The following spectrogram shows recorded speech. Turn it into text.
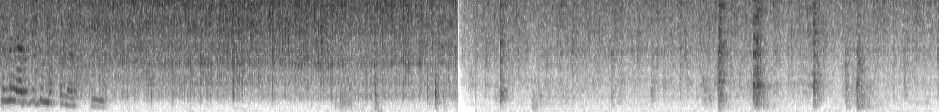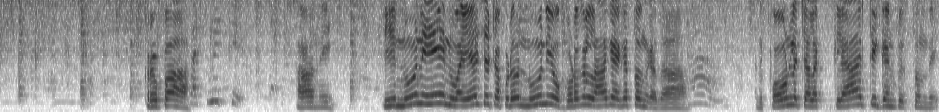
కరివేపాకుని ఎరగడ్డ ముక్కలు వేస్తున్నా కృప. పచ్చిమిర్చి. ఆ, నీ. ఈ నూనె నువ్వు వేసేటప్పుడు నూనె బుడగల్లాగా ఎగుతుంది కదా. అది ఫోన్లో చాలా క్లారిటీగా కనిపిస్తుంది.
